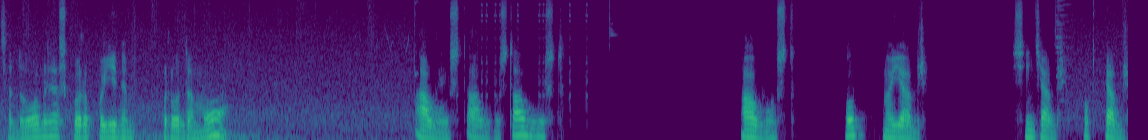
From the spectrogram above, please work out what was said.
Це добре, скоро поїдемо, продамо. Август, август, август. Август. Оп, ноябрь. Сентябрь, октябрь.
